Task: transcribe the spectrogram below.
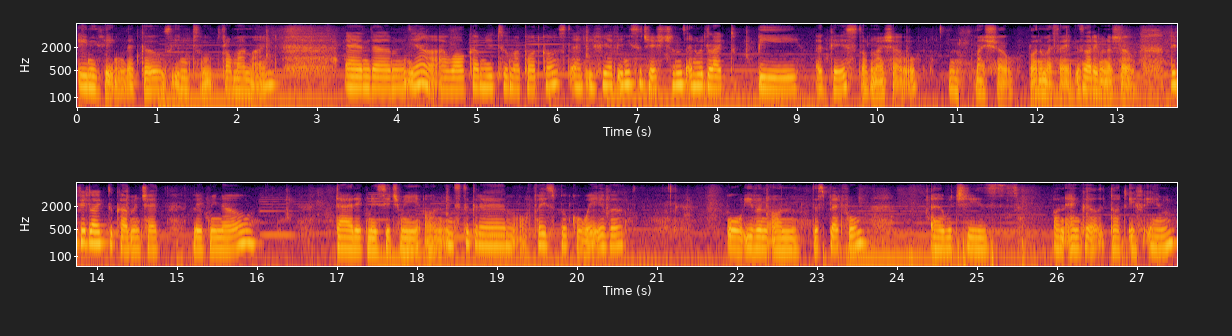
anything that goes into from my mind. And um, yeah, I welcome you to my podcast. And if you have any suggestions and would like to be a guest on my show, my show, what am I saying? It's not even a show. But if you'd like to come and chat, let me know. Direct message me on Instagram or Facebook or wherever or even on this platform, uh, which is on anchor.fm.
